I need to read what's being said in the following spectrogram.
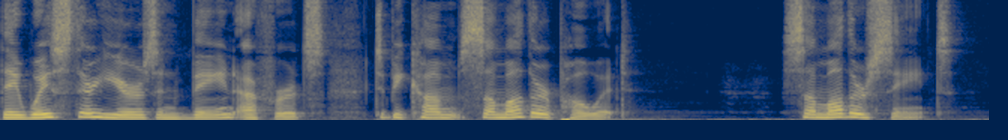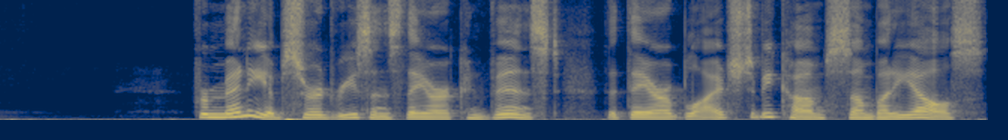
They waste their years in vain efforts to become some other poet, some other saint. For many absurd reasons, they are convinced that they are obliged to become somebody else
